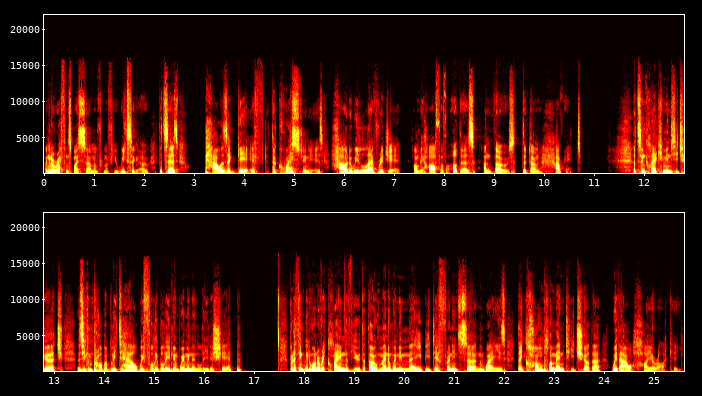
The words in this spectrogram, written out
I'm going to reference my sermon from a few weeks ago that says, Power's a gift. The question is, how do we leverage it on behalf of others and those that don't have it. At St. Clair Community Church, as you can probably tell, we fully believe in women in leadership. But I think we'd want to reclaim the view that though men and women may be different in certain ways, they complement each other without hierarchy.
